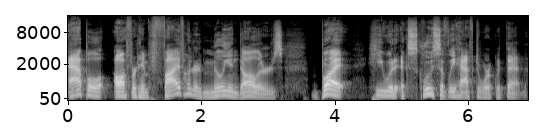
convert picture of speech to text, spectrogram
Apple offered him $500 million, but he would exclusively have to work with them.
